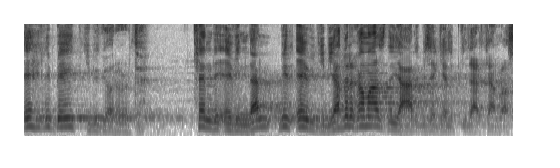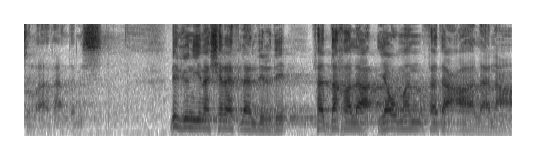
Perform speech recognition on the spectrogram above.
ehli beyt gibi görürdü. Kendi evinden bir ev gibi yadırgamazdı yani bize gelip giderken Resulullah Efendimiz. Bir gün yine şereflendirdi. فَدَّخَلَ يَوْمًا فَدَعَا لَنَا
